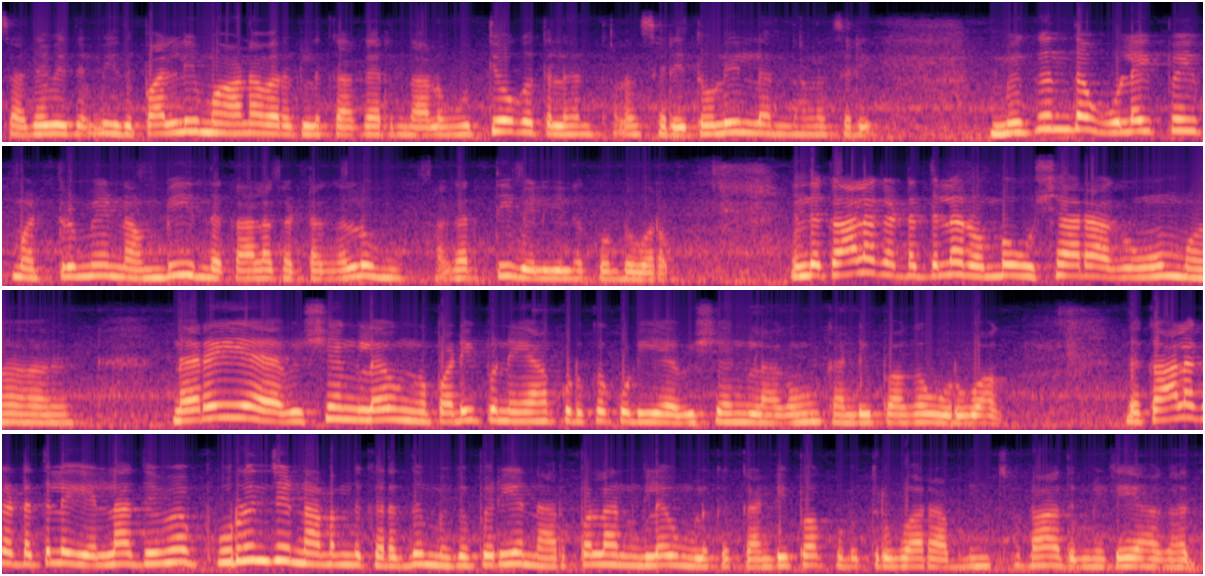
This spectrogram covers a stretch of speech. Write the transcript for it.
சதவீதம் இது பள்ளி மாணவர்களுக்காக இருந்தாலும் உத்தியோகத்தில் இருந்தாலும் சரி தொழிலில் இருந்தாலும் சரி மிகுந்த உழைப்பை மட்டுமே நம்பி இந்த காலகட்டங்கள் நகர்த்தி வெளியில் கொண்டு வரும். இந்த காலகட்டத்தில் ரொம்ப உஷாராகவும் நிறைய விஷயங்களை உங்கள் படிப்பினையாக கொடுக்கக்கூடிய விஷயங்களாகவும் கண்டிப்பாக உருவாகும். இந்த காலகட்டத்தில் எல்லாத்தையுமே புரிஞ்சு நடந்துக்கிறது மிகப்பெரிய நற்பலன்களை உங்களுக்கு கண்டிப்பாக கொடுத்துருவார் அப்படின்னு சொன்னால் அது மிகையாகாது.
